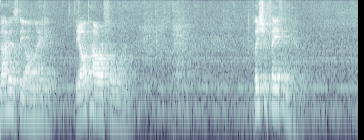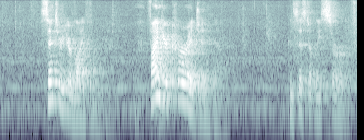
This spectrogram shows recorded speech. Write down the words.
God is the Almighty the all powerful one. Place your faith in Him. Center your life on Him. Find your courage in Him. Consistently serve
